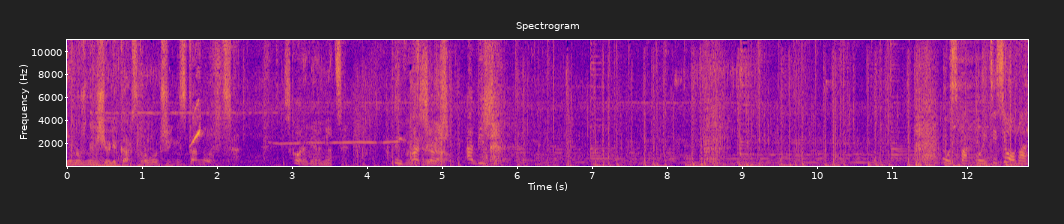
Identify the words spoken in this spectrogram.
Мне нужно еще лекарство, лучше не становится. Скоро вернется. Ты выздоровеешь. Обещаю. Успокойся. Задумайтесь оба!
